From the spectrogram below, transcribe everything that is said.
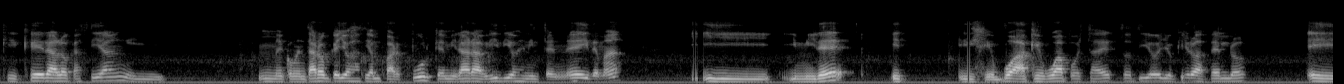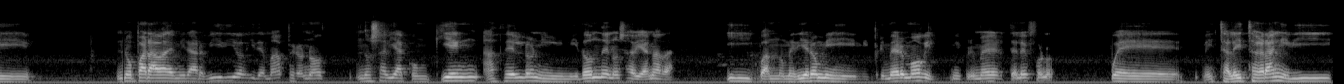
qué, era lo que hacían y me comentaron que ellos hacían parkour, que mirara vídeos en internet y demás, y, miré y, y dije, ¡buah, qué guapo está esto, tío! Yo quiero hacerlo eh, no paraba de mirar vídeos y demás, pero no, no sabía con quién hacerlo ni, ni dónde, no sabía nada. Y cuando me dieron mi, mi primer móvil, mi primer teléfono, pues me instalé Instagram y vi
